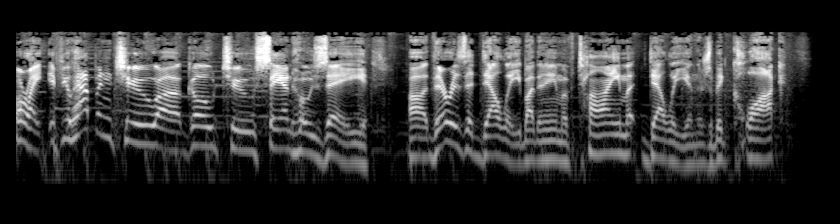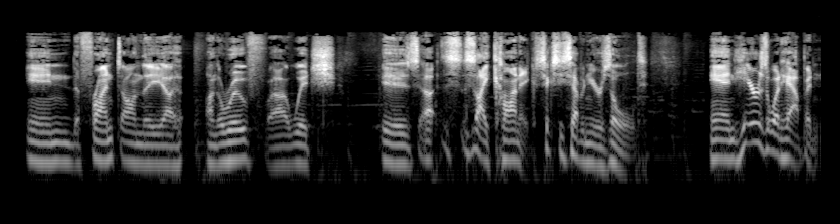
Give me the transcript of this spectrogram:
All right, if you happen to uh, go to San Jose, uh, there is a deli by the name of Time Deli, and there's a big clock in the front on the uh, on the roof, uh, which is uh, this is iconic. 67 years old, and here's what happened.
